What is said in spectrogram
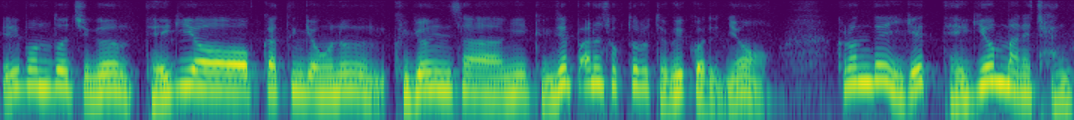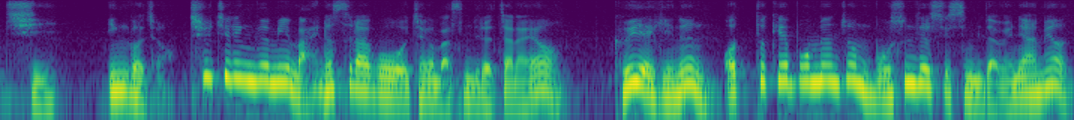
일본도 지금 대기업 같은 경우는 급여 인상이 굉장히 빠른 속도로 되고 있거든요. 그런데 이게 대기업만의 잔치 인 거죠. 실질 임금이 마이너스라고 제가 말씀드렸잖아요. 그 얘기는 어떻게 보면 좀 모순될 수 있습니다. 왜냐하면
